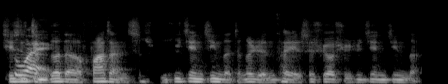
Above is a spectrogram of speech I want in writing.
其实整个的发展是循序渐进的，整个人才也是需要循序渐进的。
